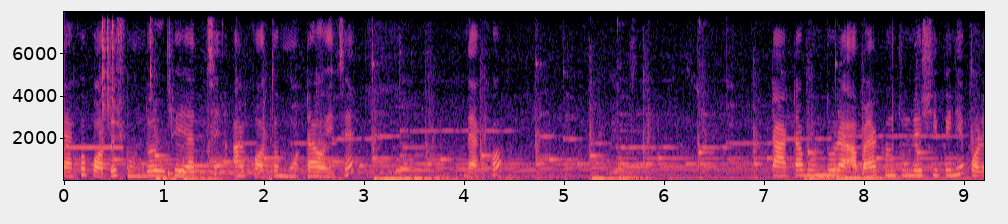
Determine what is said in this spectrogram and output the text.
দেখো কত সুন্দর উঠে যাচ্ছে আর কত মোটা হয়েছে। দেখো। টাটা বন্ধুরা আবার একটা নতুন রেসিপি নিয়ে পরে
